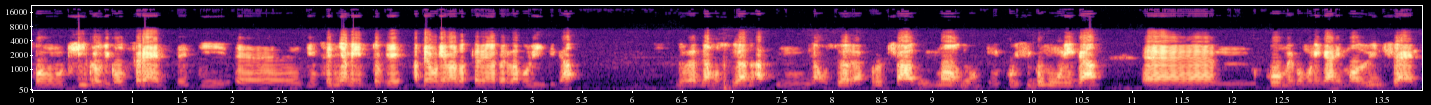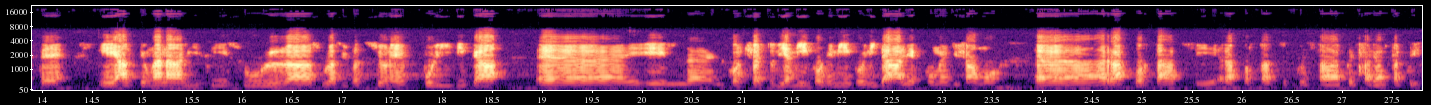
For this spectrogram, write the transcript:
con un ciclo di conferenze di, eh, di, insegnamento che abbiamo chiamato Accademia per la Politica, dove abbiamo studiato, diciamo, studiato e approcciato il modo in cui si comunica, ehm, come comunicare in modo vincente e anche un'analisi sul, sulla situazione politica eh, il, il, concetto di amico nemico in Italia e come diciamo, eh, rapportarsi, rapportarsi a questa, questa realtà qui.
